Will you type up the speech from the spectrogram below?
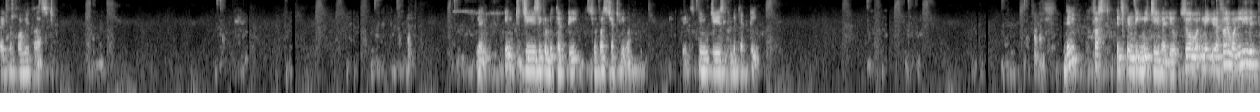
right now for me first. Then int j is equal to 30. So first actually one. Int j is equal to 30. Then first it's printing me j value. So make refer only with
